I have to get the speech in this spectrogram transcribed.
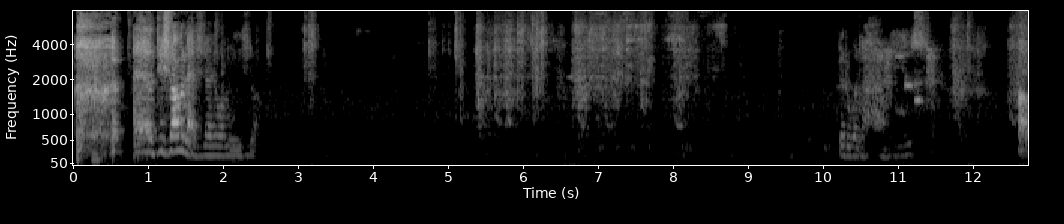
uh, do you have a legendary one of these? Not? Don't know where the hell he is. Oh,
